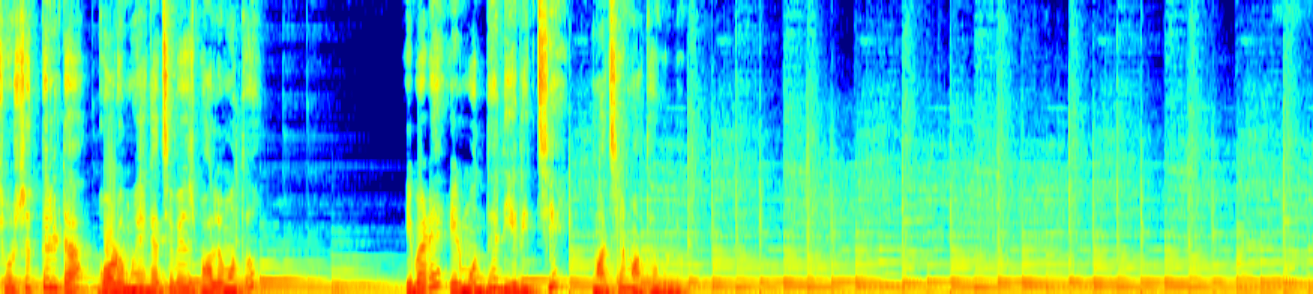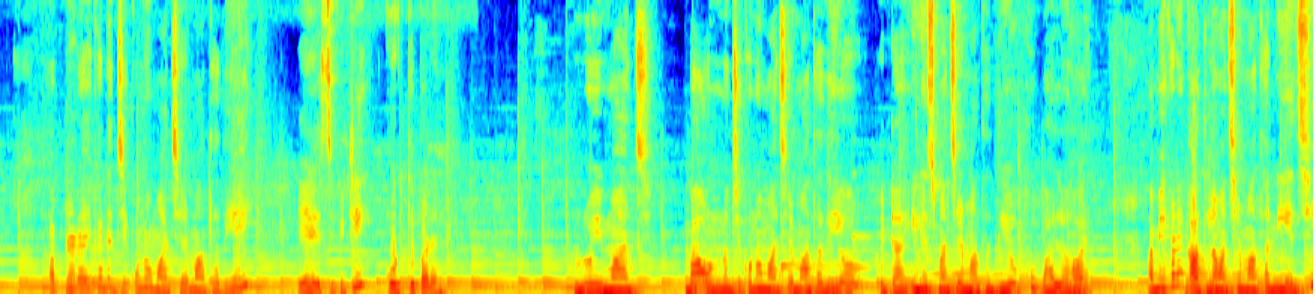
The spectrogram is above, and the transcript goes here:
সর্ষের তেলটা গরম হয়ে গেছে বেশ ভালো মতো। এবারে এর মধ্যে দিয়ে দিচ্ছি মাছের মাথাগুলো। আপনারা এখানে যে কোনো মাছের মাথা দিয়েই এই রেসিপিটি করতে পারেন। রুই মাছ বা অন্য যে কোনো মাছের মাথা দিয়েও, এটা ইলিশ মাছের মাথা দিয়েও খুব ভালো হয়। আমি এখানে কাতলা মাছের মাথা নিয়েছি।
